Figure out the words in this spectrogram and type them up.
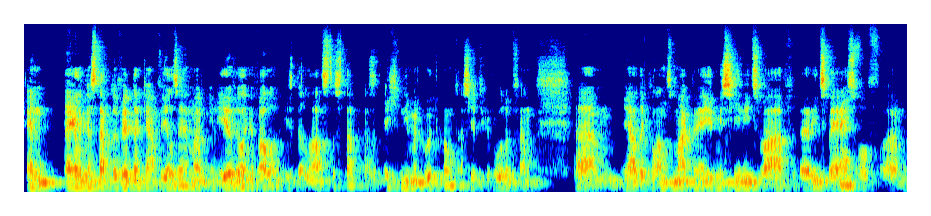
En eigenlijk een stap te ver, dat kan veel zijn, maar in heel veel gevallen is de laatste stap, als het echt niet meer goed komt, als je het gevoel hebt van, ehm, ja, de klant maakt mij hier misschien iets waar, iets wijs, of ehm,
